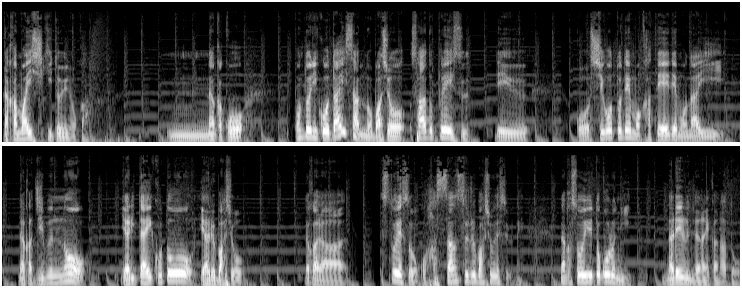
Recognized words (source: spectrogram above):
仲間意識というのか、んなんかこう、本当にこう第3の場所、サードプレイスっていう、こう仕事でも家庭でもない、なんか自分のやりたいことをやる場所。だから、ストレスをこう発散する場所ですよね。なんかそういうところになれるんじゃないかなと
